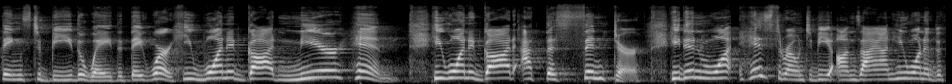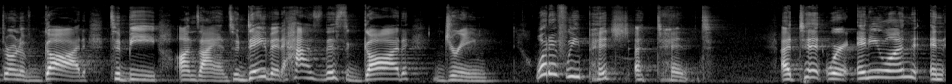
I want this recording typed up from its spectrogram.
things to be the way that they were. He wanted God near him. He wanted God at the center. He didn't want his throne to be on Zion. He wanted the throne of God to be on Zion. So David has this God dream. What if we pitched a tent? A tent where anyone and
